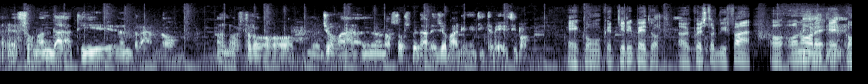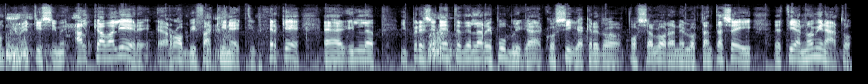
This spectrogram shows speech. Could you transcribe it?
eh, sono andati e andranno al nostro, al nostro ospedale Giovanni XXIII e comunque ti ripeto eh, questo vi fa onore e complimentissimi al cavaliere eh, Robby Facchinetti perché eh, il, il, presidente della Repubblica Cossiga credo fosse allora nell'86 eh, ti ha nominato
